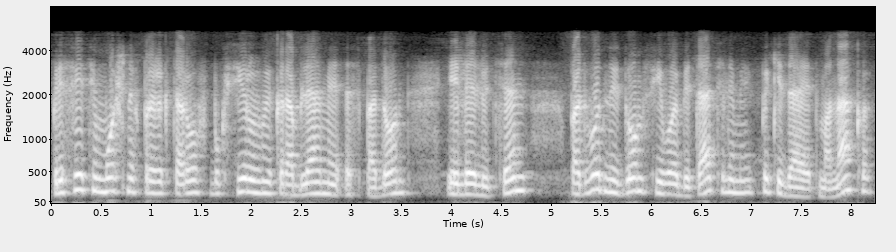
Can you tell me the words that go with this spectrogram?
При свете мощных прожекторов, буксируемый кораблями «Эспадон» и «Ле Лютен», подводный дом с его обитателями покидает Монако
